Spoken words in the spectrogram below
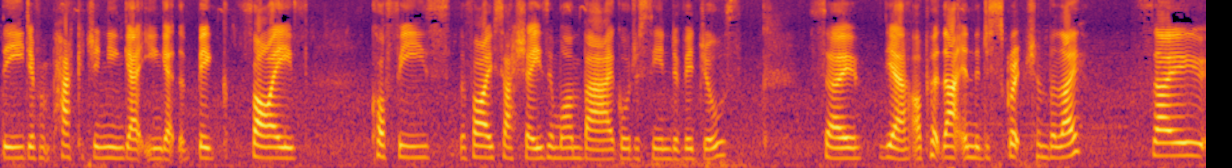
the different packaging you can get. You can get the big five coffees, the five sachets in one bag or just the individuals. So yeah, I'll put that in the description below. So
